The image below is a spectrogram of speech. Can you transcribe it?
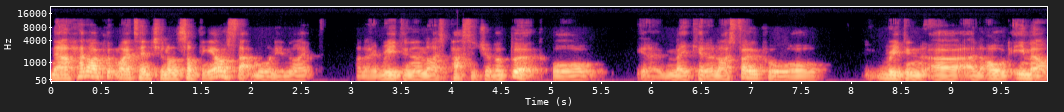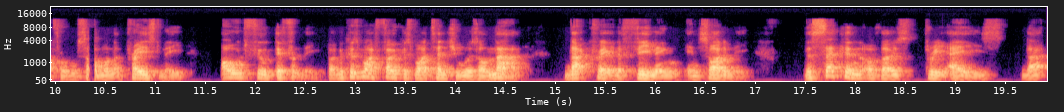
Now, had I put my attention on something else that morning, like I know, reading a nice passage of a book or you know, making a nice phone call or reading uh, an old email from someone that praised me, I would feel differently. But because my focus, my attention was on that, that created a feeling inside of me. The second of those three A's that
